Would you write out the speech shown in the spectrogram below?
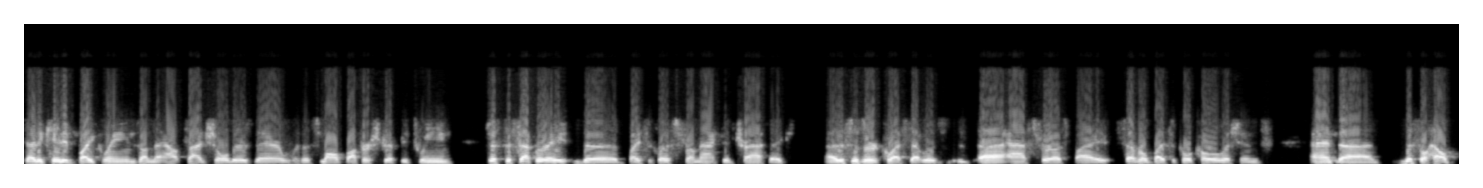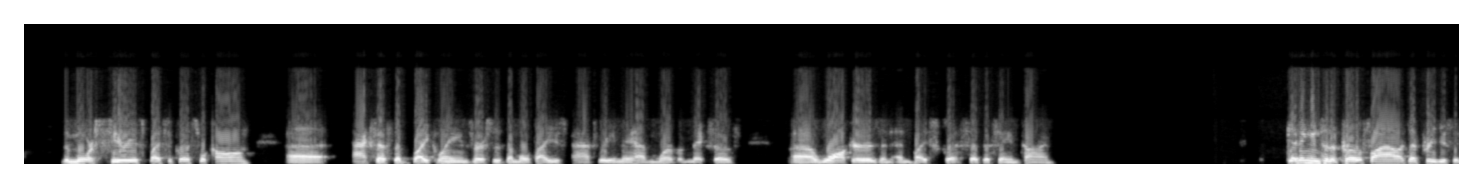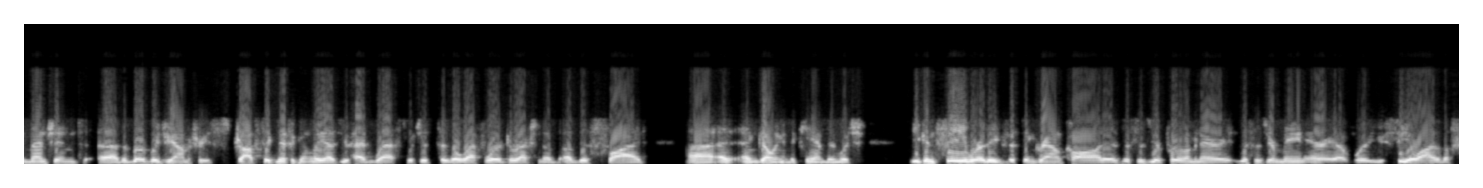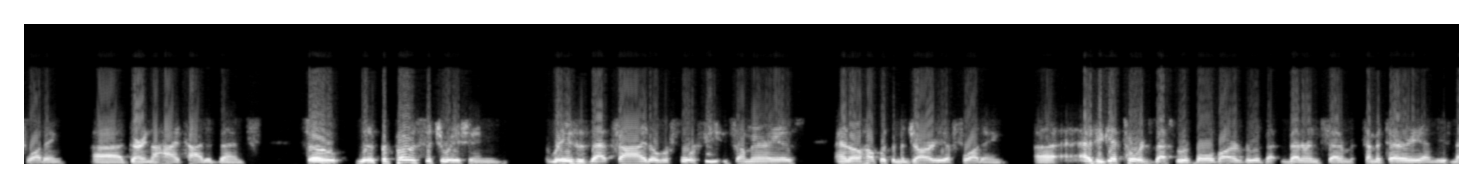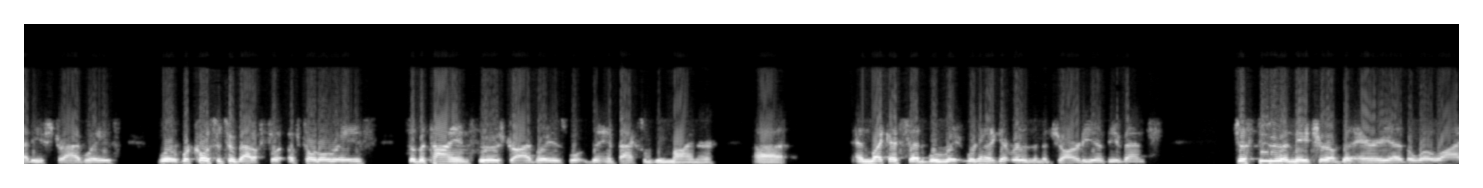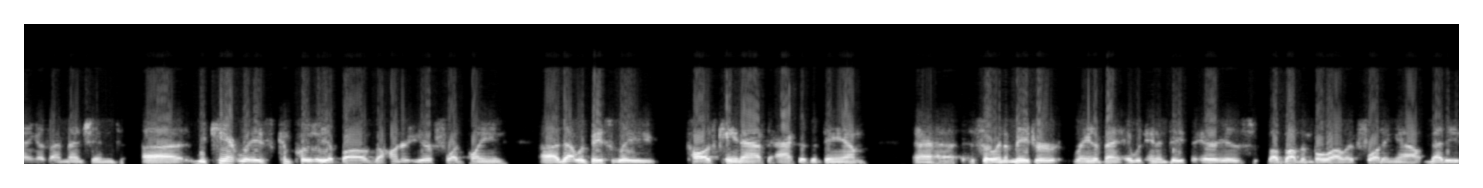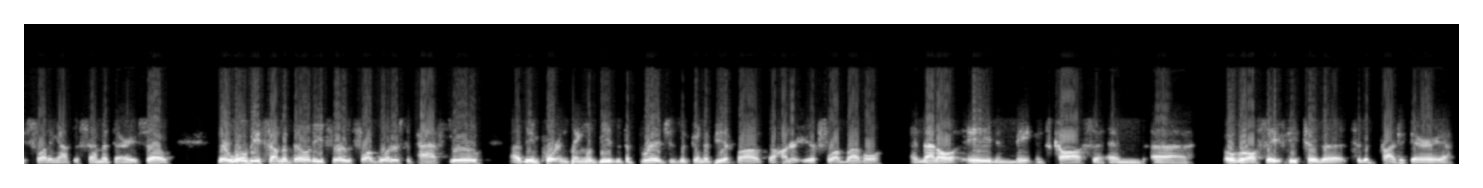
dedicated bike lanes on the outside shoulders there with a small buffer strip between just to separate the bicyclists from active traffic. Uh, this was a request that was uh, asked for us by several bicycle coalitions, and uh, this will help the more serious bicyclists, we'll call them, uh, access the bike lanes versus the multi-use path where you may have more of a mix of uh, walkers and, and bicyclists at the same time. Getting into the profile, as I previously mentioned, uh, the roadway geometry drops significantly as you head west, which is to the leftward direction of, of this slide, and, and, going into Camden, which you can see where the existing ground call is. This is your preliminary, this is your main area where you see a lot of the flooding uh, during the high tide events. So the proposed situation raises that side over four feet in some areas, and it'll help with the majority of flooding. Uh, as you get towards Vesper Boulevard, the Veteran Cemetery, and these Med East driveways, we're, we're closer to about a foot of total raise. So the tie-ins to those driveways, will, the impacts will be minor. Uh, and like I said, we're, we're going to get rid of the majority of the events. Just due to the nature of the area, the low lying, as I mentioned, uh, we can't raise completely above the 100-year floodplain. Uh, that would basically cause Kaighn Ave to act as a dam uh, so in a major rain event, it would inundate the areas above and below it, flooding out Med East, flooding out the cemetery. So there will be some ability for the floodwaters to pass through. Uh, the important thing would be that the bridge is going to be above the 100-year flood level, and that'll aid in maintenance costs and uh, overall safety to the to the project area.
